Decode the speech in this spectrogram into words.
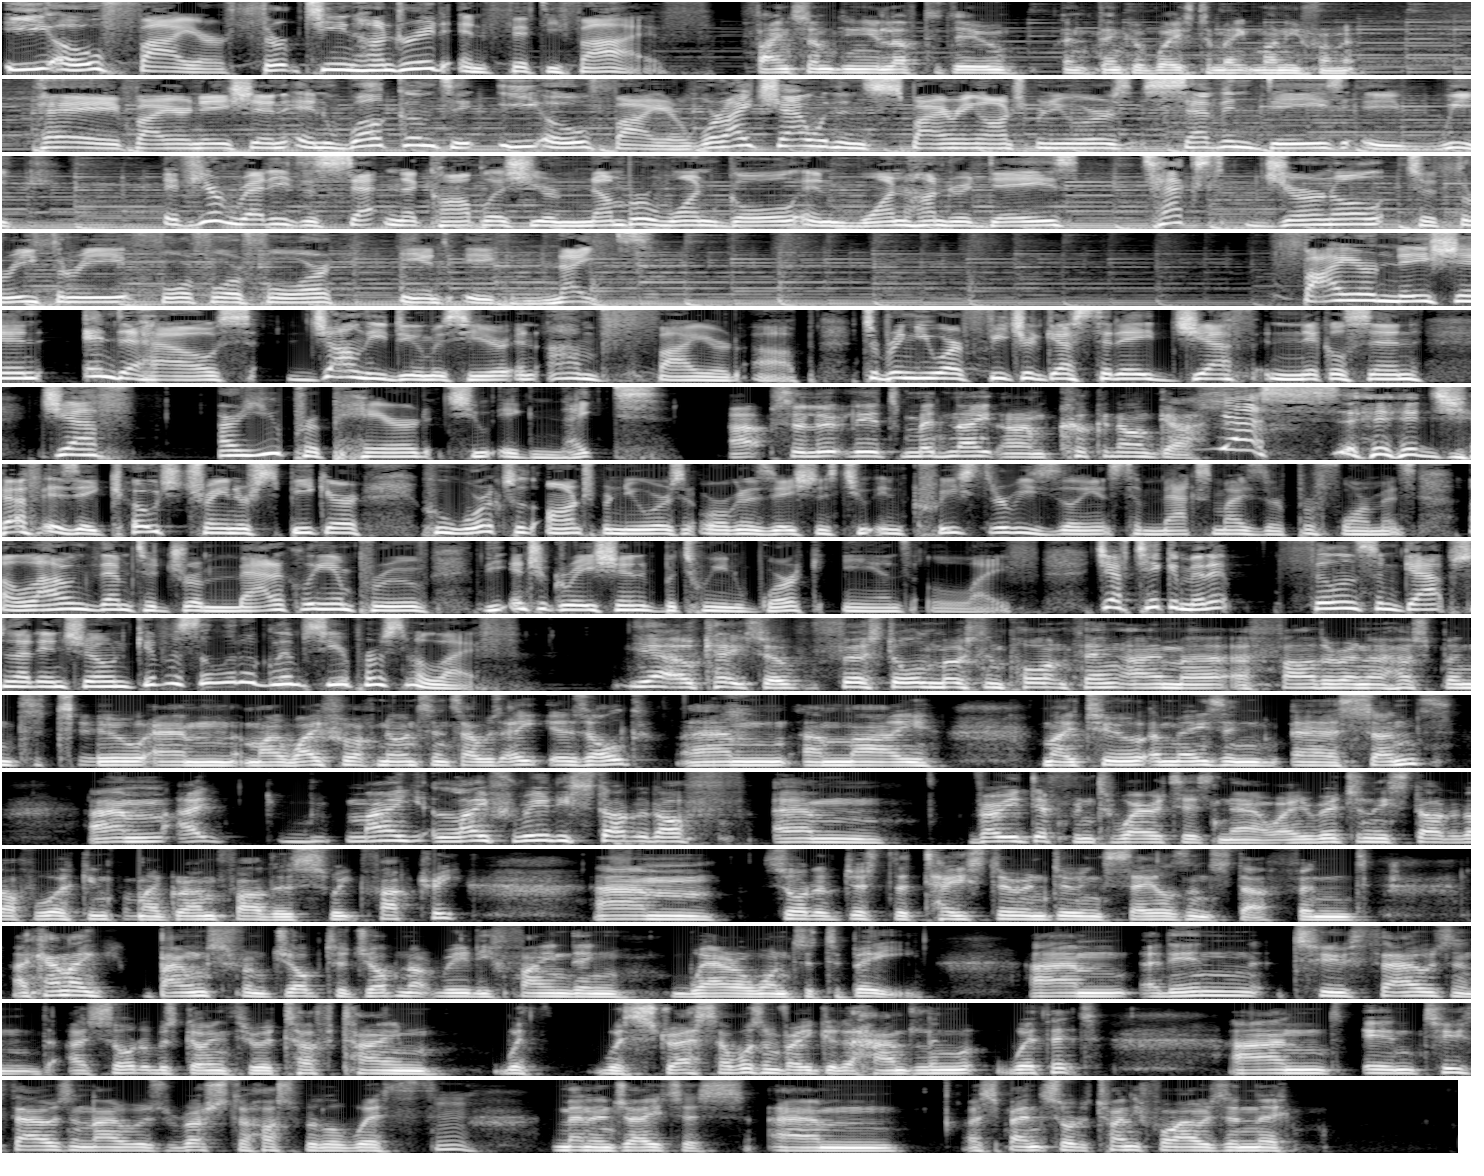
EO Fire 1355. Find something you love to do and think of ways to make money from it. Hey, Fire Nation, and welcome to EO Fire, where I chat with inspiring entrepreneurs seven days a week. If you're ready to set and accomplish your number one goal in 100 days, text journal to 33444 and ignite. Fire Nation in the house. John Lee is here, and I'm fired up to bring you our featured guest today, Geoff Nicholson. Geoff, are you prepared to ignite? Absolutely. It's midnight and I'm cooking on gas. Yes. Geoff is a coach, trainer, speaker who works with entrepreneurs and organizations to increase their resilience to maximize their performance, allowing them to dramatically improve the integration between work and life. Geoff, take a minute, fill in some gaps from that intro and give us a little glimpse of your personal life. Yeah, okay. So, first of all, most important thing, I'm a, a father and a husband to um, my wife, who I've known since I was eight years old, um, and my my two amazing uh, sons. Um, I my life really started off um, very different to where it is now. I originally started off working for my grandfather's sweet factory, um, sort of just the taster and doing sales and stuff, and I kind of like bounced from job to job, not really finding where I wanted to be. Um, and in 2000, I sort of was going through a tough time with with stress. I wasn't very good at handling with it. And in 2000, I was rushed to hospital with mm. meningitis. Um, I spent sort of 24 hours in the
